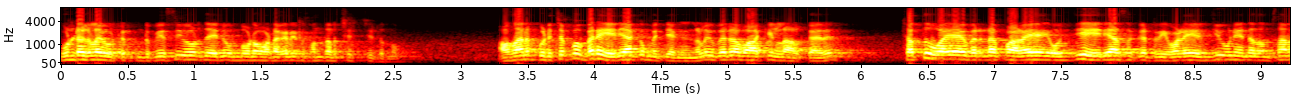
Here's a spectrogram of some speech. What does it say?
ഗുണ്ടകളെ വിട്ടിട്ടുണ്ട്. പി സി ജോർജ് അതിന് മുമ്പോടെ വടകരയിൽ സന്ദർശിച്ചിരുന്നു. അവസാനം പിടിച്ചപ്പോൾ ഇവരെ ഏരിയ കമ്മിറ്റി അംഗങ്ങൾ ഇവരുടെ ബാക്കിയുള്ള ആൾക്കാർ ചത്തുപോയ ഇവരുടെ പഴയ എൻ ജി ഏരിയ സെക്രട്ടറി പഴയ എൻ ജി യൂണിയന്റെ സംസ്ഥാന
